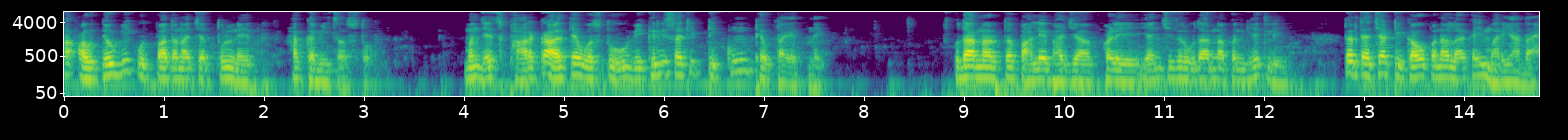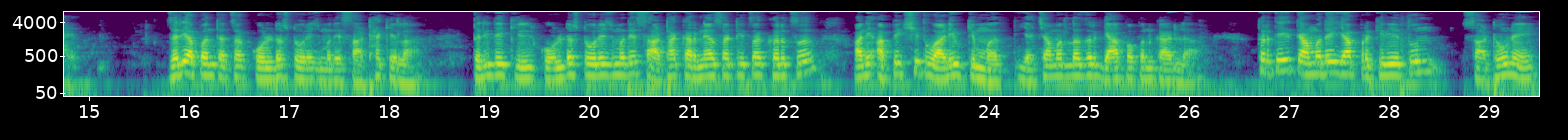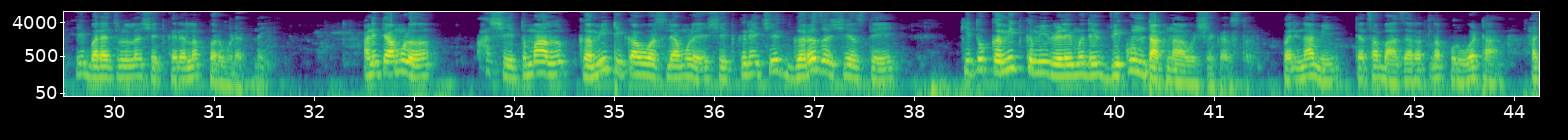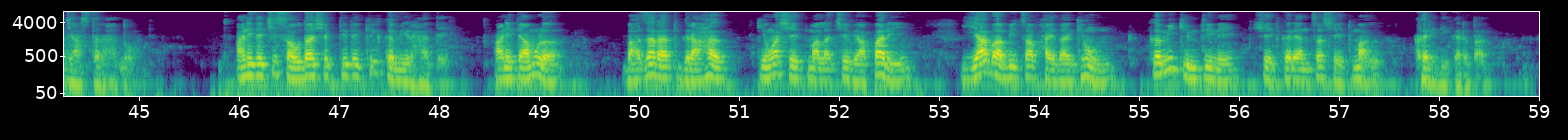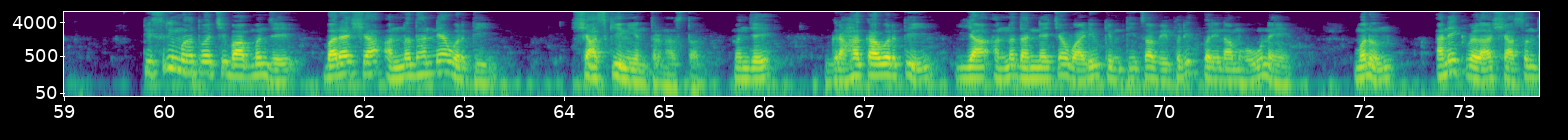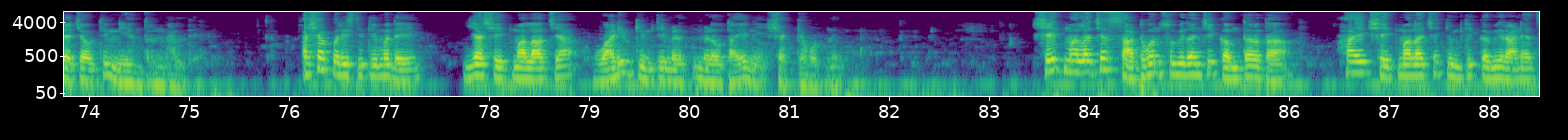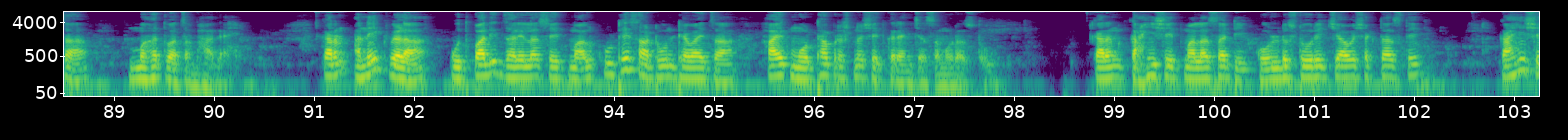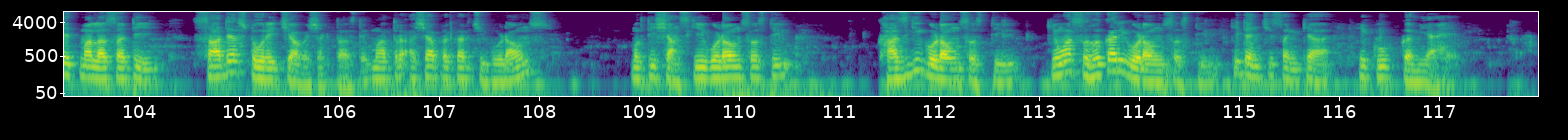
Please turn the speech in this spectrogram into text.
हा औद्योगिक उत्पादनाच्या तुलनेत हा कमीच असतो. म्हणजेच फार काळ त्या वस्तू विक्रीसाठी टिकून ठेवता येत नाही. उदाहरणार्थ पालेभाज्या फळे यांची जर उदाहरणं आपण घेतली तर त्याच्या टिकाऊपणाला काही मर्यादा आहेत. जरी आपण त्याचा कोल्ड स्टोरेजमध्ये साठा केला तरी देखील कोल्ड स्टोरेजमध्ये साठा करण्यासाठीचा खर्च आणि अपेक्षित वाढीव किंमत याच्यामधला जर गॅप आपण काढला तर ते त्यामध्ये या प्रक्रियेतून साठवणे हे बऱ्याच वेळेला शेतकऱ्याला परवडत नाही. आणि त्यामुळं हा शेतमाल कमी टिकाऊ असल्यामुळे शेतकऱ्याची एक गरज अशी असते की तो कमीत कमी वेळेमध्ये विकून टाकणं आवश्यक असतं. परिणामी त्याचा बाजारातला पुरवठा हा जास्त राहतो. आणि त्याची सौदा शक्ती देखील कमी राहते. आणि त्यामुळं बाजारात ग्राहक किंवा शेतमालाचे व्यापारी या बाबीचा फायदा घेऊन कमी किमतीने शेतकऱ्यांचा शेतमाल खरेदी करतात. तिसरी महत्त्वाची बाब म्हणजे बऱ्याचशा अन्नधान्यावरती शासकीय नियंत्रण असतात म्हणजे ग्राहकावरती या अन्नधान्याच्या वाढीव किमतीचा विपरीत परिणाम होऊ नये म्हणून अनेक वेळा शासन त्याच्यावरती नियंत्रण घालते. अशा परिस्थितीमध्ये या शेतमालाच्या वाढीव किमती मिळ मिळवता येणे शक्य होत नाही. शेतमालाच्या साठवण सुविधांची कमतरता हा एक शेतमालाच्या किमती कमी राहण्याचा महत्त्वाचा भाग आहे. कारण अनेक वेळा उत्पादित झालेला शेतमाल कुठे साठवून ठेवायचा हा एक मोठा प्रश्न शेतकऱ्यांच्या समोर असतो. कारण काही शेतमालासाठी कोल्ड स्टोरेजची आवश्यकता असते. काही शेतमालासाठी साध्या स्टोरेजची आवश्यकता असते. मात्र अशा प्रकारची गोडाऊन्स मग ती शासकीय गोडाऊन्स असतील खाजगी गोडाऊन्स असतील किंवा सहकारी गोडाऊन्स असतील की त्यांची संख्या ही खूप कमी आहे.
